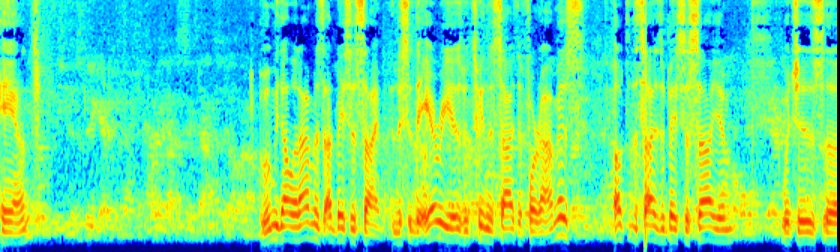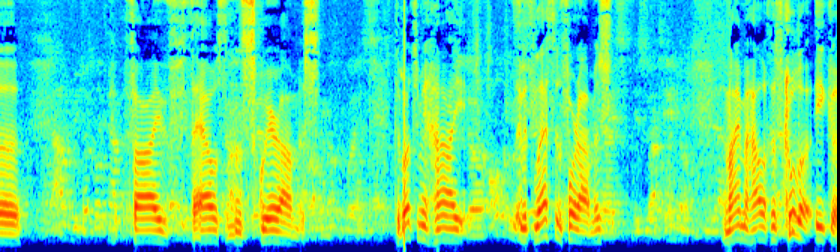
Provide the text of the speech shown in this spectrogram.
and and this is the areas between the size of four amas up to the size of Beis Hasayim, which is uh, 5,000 square amas. The Batsumi High, if it's less than four amas, my mahalach is kula ika.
